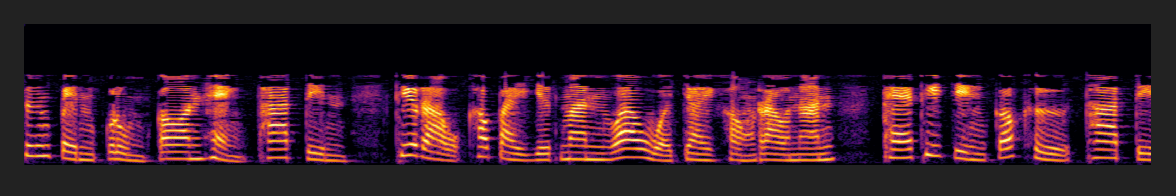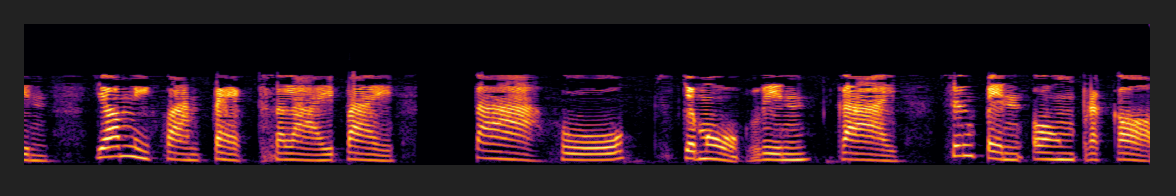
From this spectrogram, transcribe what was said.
ซึ่งเป็นกลุ่มก้อนแห่งธาตุดิน ที่เราเข้าไปยึดมันว่าหัวใจของเรานั้น แท้ที่จริงก็คือธาตุดิน ย่อมมีความแตกสลายไป ตา หู จมูก ลิ้น กาย ซึ่งเป็นองค์ประกอบ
